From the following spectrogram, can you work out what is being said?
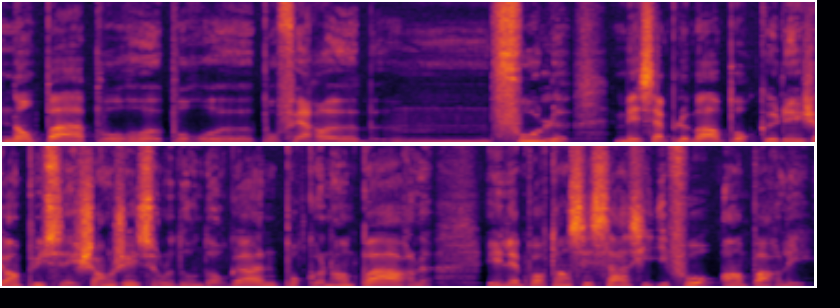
non pas pour pour euh, pour faire euh, foule, mais simplement pour que les gens puissent échanger sur le don d'organes, pour qu'on en parle. Et l'important, c'est ça, il faut en parler.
